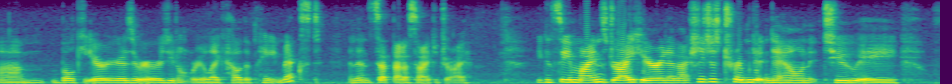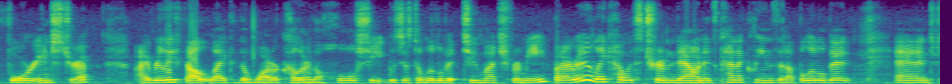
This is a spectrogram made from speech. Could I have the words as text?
um, bulky areas or areas you don't really like how the paint mixed, and then set that aside to dry. You can see mine's dry here and I've actually just trimmed it down to a four inch strip. I really felt like the watercolor, the whole sheet was just a little bit too much for me, but I really like how it's trimmed down. It kind of cleans it up a little bit and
